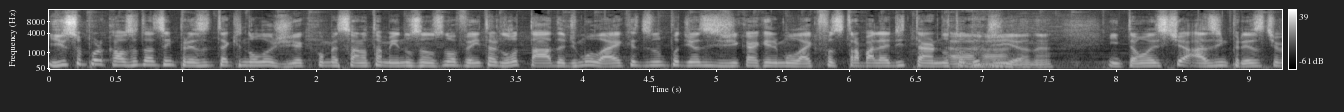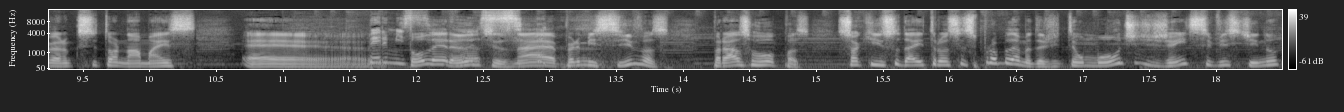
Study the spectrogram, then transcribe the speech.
Isso por causa das empresas de tecnologia que começaram também nos anos 90, lotada de moleque, eles não podiam exigir que aquele moleque fosse trabalhar de terno todo Aham. dia, né? Então as empresas tiveram que se tornar mais é, tolerantes, né? Permissivas para as roupas. Só que isso daí trouxe esse problema da gente ter um monte de gente se vestindo.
